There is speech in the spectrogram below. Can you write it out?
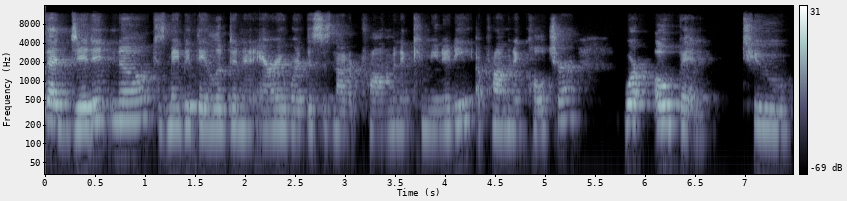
that didn't know, because maybe they lived in an area where this is not a prominent community, a prominent culture, were open to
